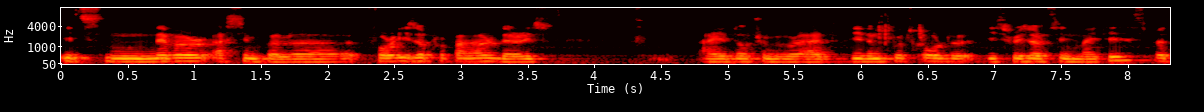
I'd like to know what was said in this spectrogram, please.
It's never as simple. Uh, for isopropanol, there is I don't remember. I didn't put all the, these results in my thesis, but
